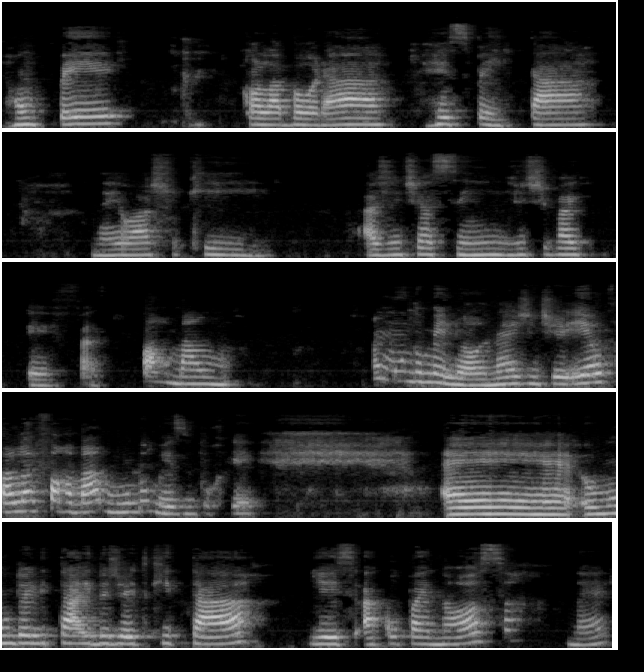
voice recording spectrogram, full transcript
Romper, colaborar, respeitar, né? Eu acho que a gente, assim, a gente vai é, formar um, um mundo melhor, né? Gente, e eu falo é formar mundo mesmo, porque é, o mundo ele tá aí do jeito que tá, e a culpa é nossa, né?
